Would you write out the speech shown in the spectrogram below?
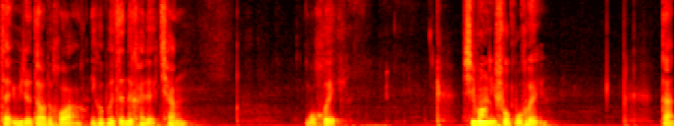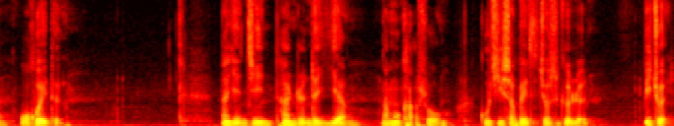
再遇得到的话，你会不会真的开了枪？我会，希望你说不会，但我会的。那眼睛和人的一样。南木卡说：“估计上辈子就是个人。”闭嘴！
